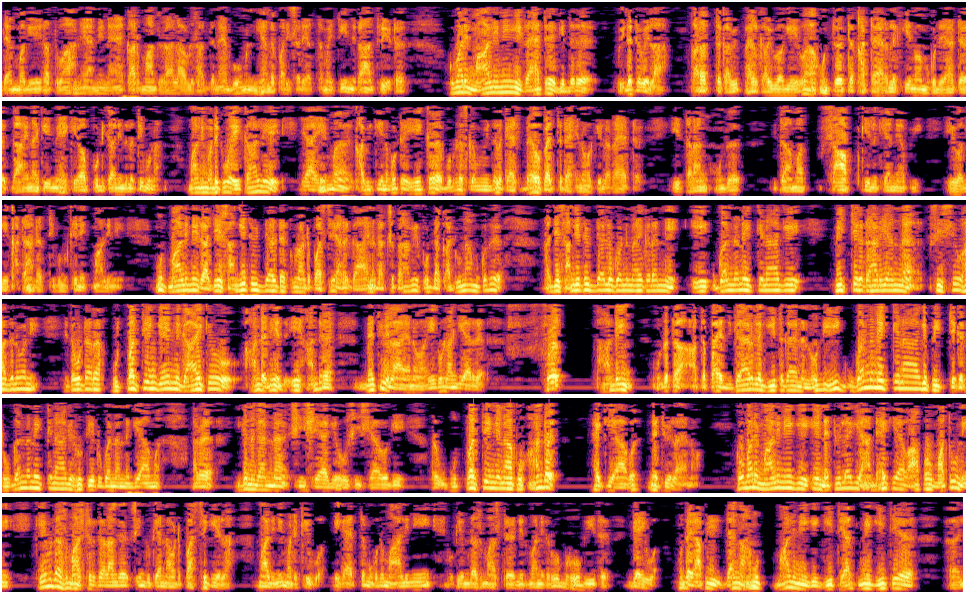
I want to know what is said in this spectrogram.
දැන් වගේ රත වාහන යන්නේ නැහැ කර්මාන්ත ශාලාවල සද්ද නැහැ බොහොම නිහඬ පරිසරයක් තමයි තියෙන්නේ. රාත්‍රියට කුමාරි මාලිනී රැට ගෙදර පිටට වෙලා කරත්ත කවි පැල් කවි වගේ ඒවා හොඳට කට ඇරලා කියනවා. මොකද එයාට ගායනා කීමේ හැකියාව පොඩි කාලේ ඉඳලා තිබුණා. මාලිනී මට කිව්වා ඒ කාලේ එයා එහෙම කවි කියනකොට ඒක බොරලස්කම ඉඳලා කැස්බෑව පැත්තට ඇහෙනවා කියලා රැට ඒ තරම් හොඳ ඉතාමත් ෂාප් කියලා කියන්නේ අපි ඒ වගේ කටහඬක් තිබුණු කෙනෙක් මාලිනී. මුත් මාලිනී රජයේ සංගීත විද්‍යාලයට ඇතුළාට පස්සේ අර ගායන දක්ෂතාවය පොඩ්ඩක් අඩු වුණා. මොකද රජයේ සංගීත විද්‍යාලය උගන්වන අය කරන්නේ ඒ උගන්වන එක්කෙනාගේ පිච් එකට හරියන්න ශිෂ්‍යව හදනවනේ. එතකොට අර උත්පත්තියෙන් ගේන්නේ ගායකයෝ හඬ නේද? ඒ හඬ නැති වෙලා යනවා. ඒගොල්ලන්ගේ අර හඬින් හොඳට අතපය දිගාරලා ගීත ගායන නොදී උගන්නන එක්කෙනාගේ පිච් එකට උගන්නන එක්කෙනාගේ ශ්‍රුතියට උගන්නන්න ගියාම අර ඉගෙන ගන්න ශිෂ්‍යයාගේ හෝ ශිෂ්‍යාවගේ අර උත්පත්තියෙන් ගෙන ආපු හඬ හැකියාව නැති වෙලා යනවා. කොහොමද මාලිනීගේ ඒ නැති වෙලා ගිය හඬ හැකියාව ආපහු මතුනේ කේමදාස මාස්ටර් ළඟ සින්දු කියනවට පස්සේ කියලා මාලිනී මට කිව්වා. ඒක ඇත්ත මොකද මාලිනී කේමදාස මාස්ටර් නිර්මාණය කරපු බොහෝ ගීත ගැයුවා. හොඳයි අපි දැන් අහමු මාලිනීගේ ගීතයක් මේ ගීතය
